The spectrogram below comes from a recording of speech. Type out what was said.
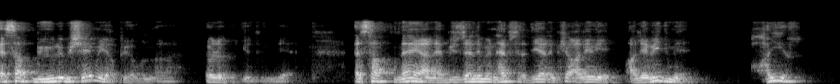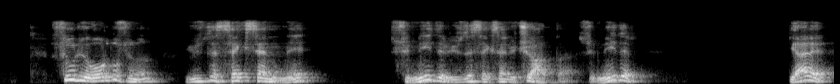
Esad büyülü bir şey mi yapıyor bunlara? Ölün gidin diye. Esad ne yani 150 bin hepsi diyelim ki Alevi. Alevi mi? Hayır. Suriye ordusunun yüzde seksenini Sünnidir. Yüzde seksen üçü hatta Sünnidir. Yani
